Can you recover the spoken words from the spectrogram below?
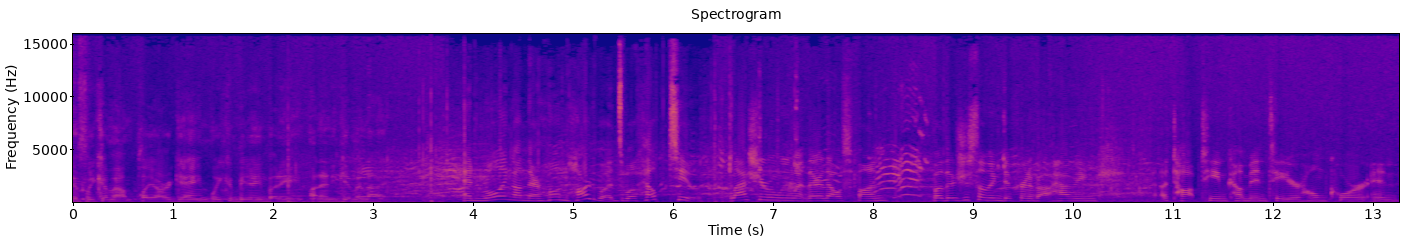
if we come out and play our game, we can beat anybody on any given night. And rolling on their home hardwoods will help too. Last year when we went there, that was fun, but there's just something different about having a top team come into your home court and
